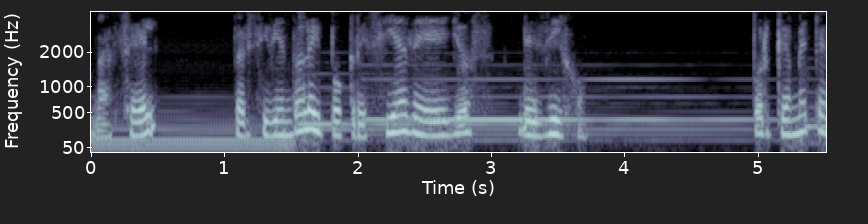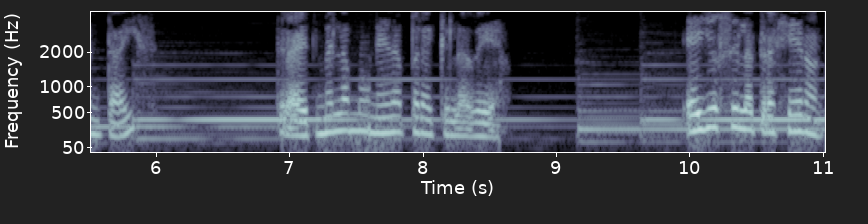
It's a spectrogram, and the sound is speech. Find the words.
Mas él, percibiendo la hipocresía de ellos, les dijo, ¿Por qué me tentáis? Traedme la moneda para que la vea. Ellos se la trajeron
